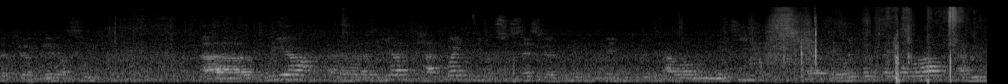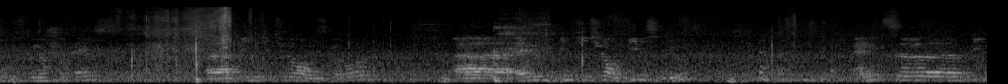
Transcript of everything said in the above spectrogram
that you have never seen. Uh, we are uh, we have had quite a bit of success. We get our native uh, favorite website award, Adobe Winner Showcase, uh, being featured on Discover, uh, and been featured on BBC News. And it's a big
